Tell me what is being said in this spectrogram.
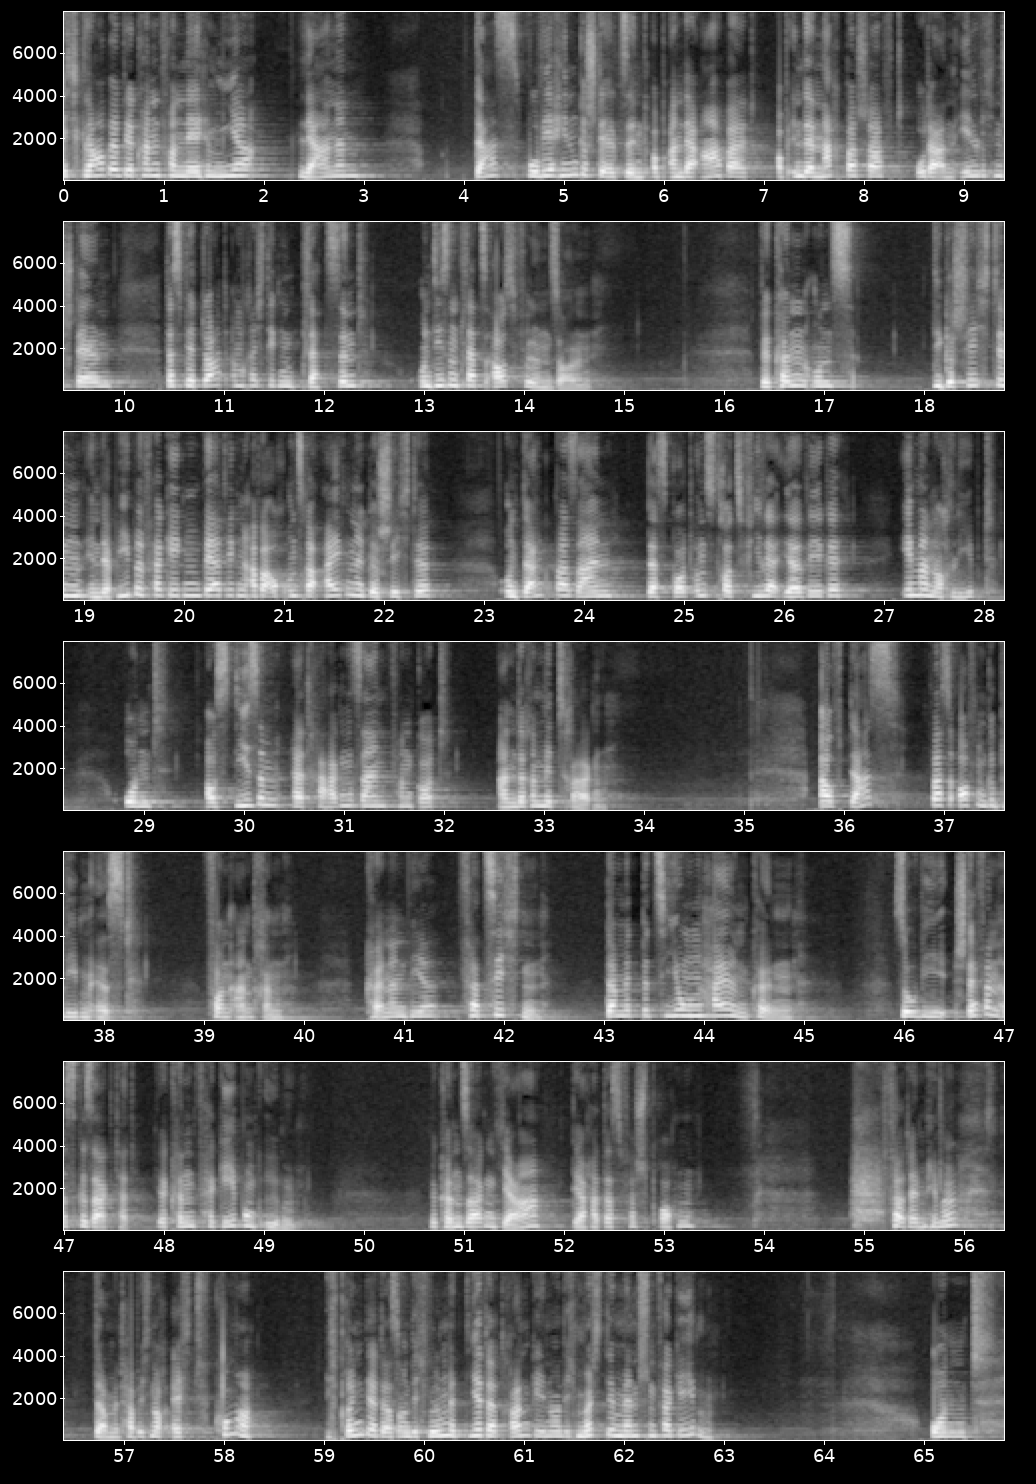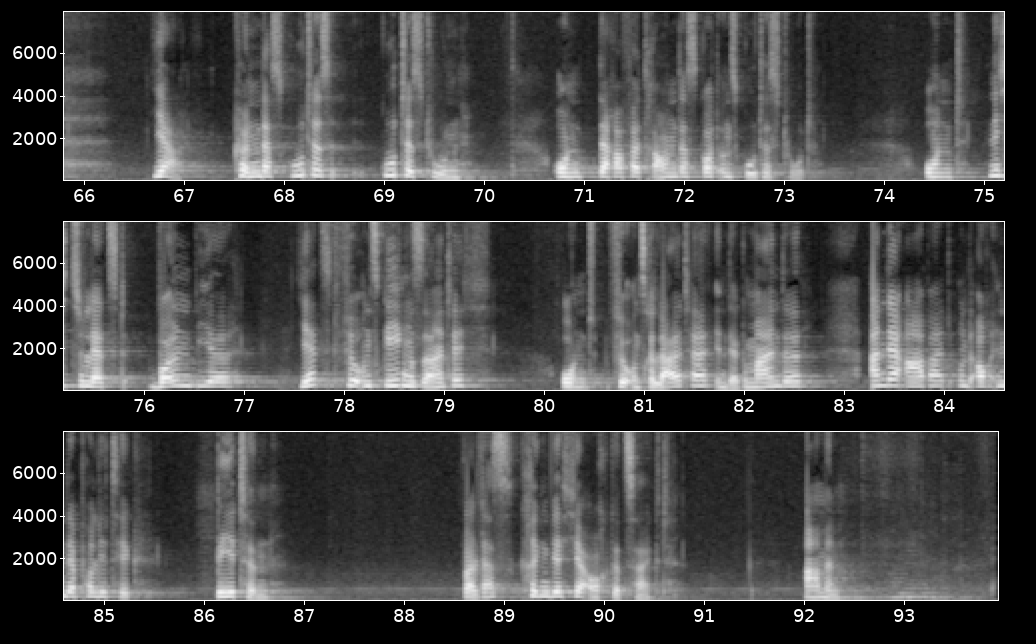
Ich glaube, wir können von Nehemiah lernen, das, wo wir hingestellt sind, ob an der Arbeit, ob in der Nachbarschaft oder an ähnlichen Stellen, dass wir dort am richtigen Platz sind und diesen Platz ausfüllen sollen. Wir können uns die Geschichten in der Bibel vergegenwärtigen, aber auch unsere eigene Geschichte und dankbar sein, dass Gott uns trotz vieler Irrwege immer noch liebt und aus diesem Ertragensein von Gott andere mittragen. Auf das, was offen geblieben ist von anderen, können wir verzichten, damit Beziehungen heilen können. So wie Stefan es gesagt hat, wir können Vergebung üben. Wir können sagen, ja, der hat das versprochen. Vater im Himmel, damit habe ich noch echt Kummer. Ich bringe dir das und ich will mit dir da dran gehen und ich möchte dem Menschen vergeben. Und ja, können das Gutes, Gutes tun und darauf vertrauen, dass Gott uns Gutes tut. Und nicht zuletzt wollen wir jetzt für uns gegenseitig und für unsere Leiter in der Gemeinde, an der Arbeit und auch in der Politik beten, weil das kriegen wir hier auch gezeigt. Amen.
